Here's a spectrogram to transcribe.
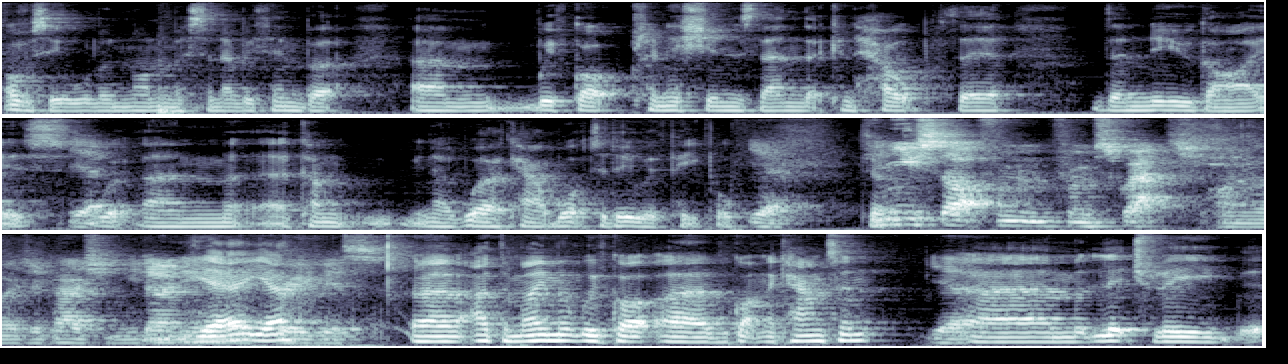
Obviously, all anonymous and everything, but um, we've got clinicians then that can help the the new guys Yeah. um, uh, come you know work out what to do with people. Yeah. Can you start from from scratch on your education? You don't need Yeah, any yeah. previous. Uh, at the moment, we've got uh, we've got an accountant. Yeah. Um, literally, uh,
